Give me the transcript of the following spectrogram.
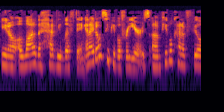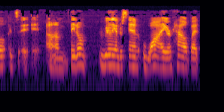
you know, a lot of the heavy lifting and I don't see people for years. Um, people kind of feel it's, it, um, they don't really understand why or how, but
